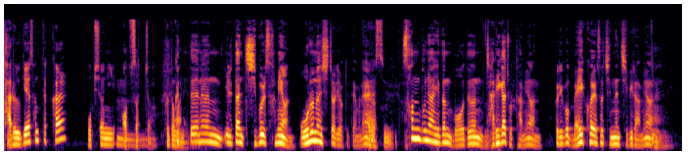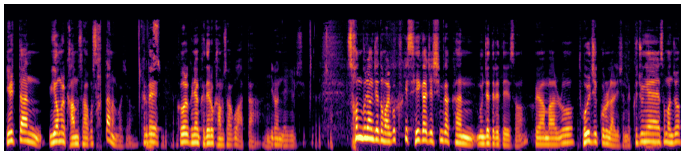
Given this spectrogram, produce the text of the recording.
다르게 선택할 옵션이 음. 없었죠. 그동안에. 그때는 일단 집을 사면 오르는 시절이었기 때문에 그렇습니다. 선 분양이든 뭐든 자리가 좋다면 그리고 메이커에서 짓는 집이라면 네. 일단 위험을 감수하고 샀다는 거죠. 근데 그렇습니다. 음. 그걸 그냥 그대로 감수하고 왔다. 이런 얘기일 수 있고. 그렇죠. 선분양제도 말고 크게 세 가지 심각한 문제들에 대해서 그야말로 돌직구를 날리셨네. 그 중에서 음. 먼저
